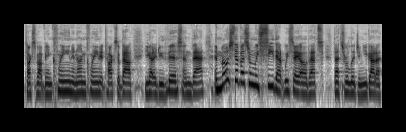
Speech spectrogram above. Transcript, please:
It talks about being clean and unclean. It talks about you got to do this and that. And most of us, when we see that, we say, oh, that's that's religion. You got to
